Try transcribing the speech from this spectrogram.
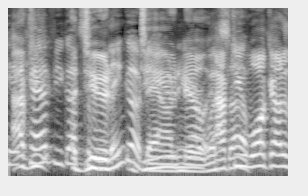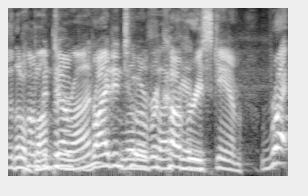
After Kev? You got uh, some dude, lingo do down you here. know, What's after you walk out of the Little pump, bump and dump, run? right into a recovery fucking- scam, right?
